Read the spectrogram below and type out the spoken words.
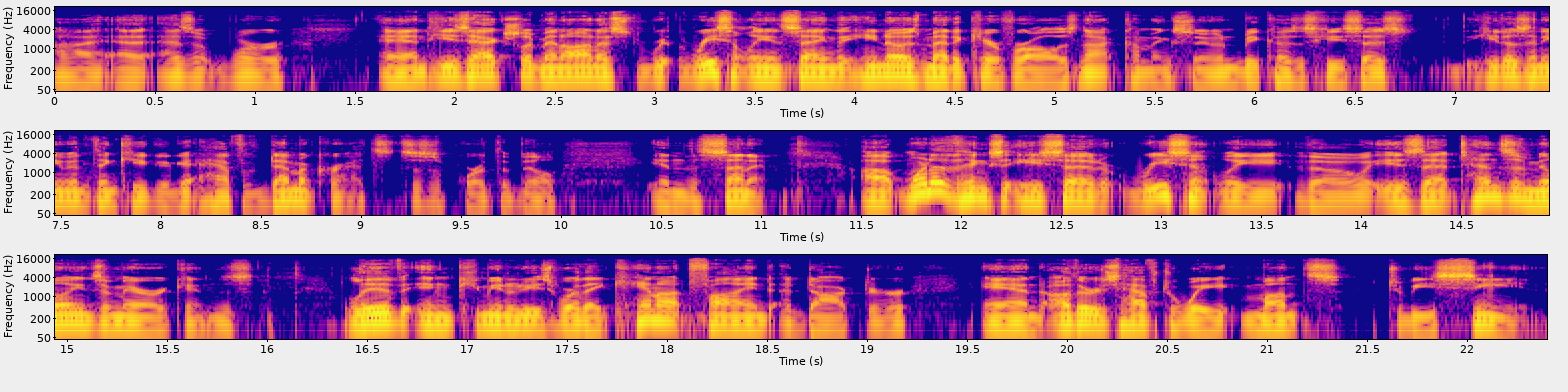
uh, as it were. And he's actually been honest re- recently in saying that he knows Medicare for All is not coming soon because he says he doesn't even think he could get half of Democrats to support the bill in the Senate. Uh, one of the things that he said recently, though, is that tens of millions of Americans live in communities where they cannot find a doctor and others have to wait months to be seen.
